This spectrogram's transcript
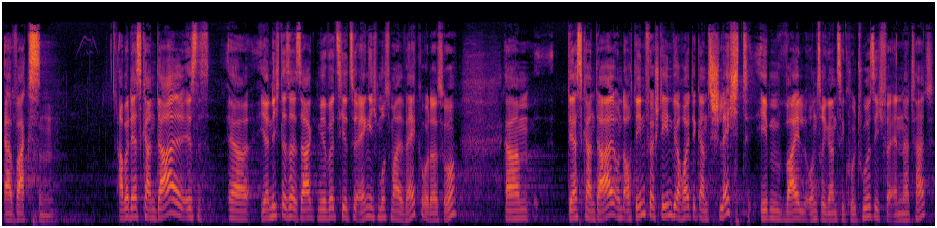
erwachsen. Aber der Skandal ist er, ja nicht, dass er sagt, mir wird's hier zu eng, ich muss mal weg oder so. Ähm, der Skandal, und auch den verstehen wir heute ganz schlecht, eben weil unsere ganze Kultur sich verändert hat,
